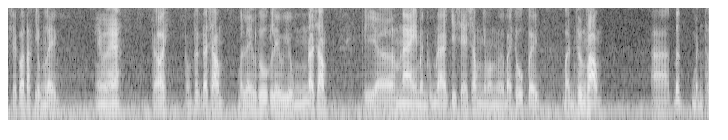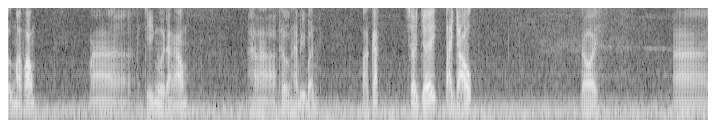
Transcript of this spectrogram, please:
sẽ có tác dụng liền. Nghe người ha? Rồi công thức đã xong và liều thuốc liều dùng cũng đã xong. Thì uh, hôm nay mình cũng đã chia sẻ xong cho mọi người bài thuốc về bệnh thương phong à, tức bệnh thượng mã phong mà chỉ người đàn ông à, thường hay bị bệnh và cách sơ chế tại chỗ. Rồi à,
